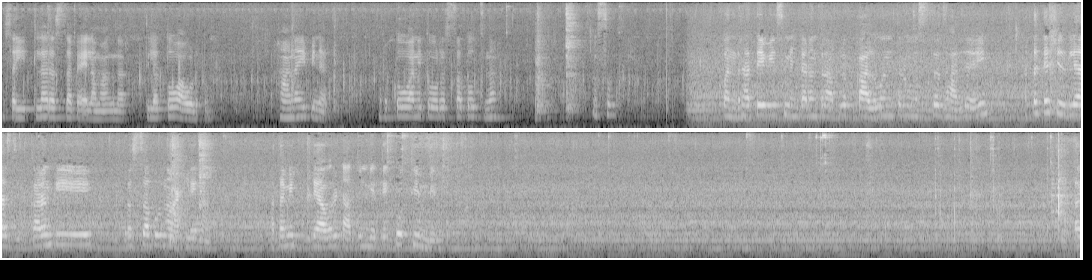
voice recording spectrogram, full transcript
असा इथला रस्सा प्यायला मागणार. तिला तो आवडतो. हा नाही पिणार. आता तो आणि तो रस्सा तोच ना. असं. पंधरा ते वीस मिनटानंतर आपलं कालवण तर मस्त झालं आहे आता ते शिजले असतील. कारण की रस्सा पूर्ण आटले ना. आता मी त्यावर टाकून घेते कोथिंबीर आता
